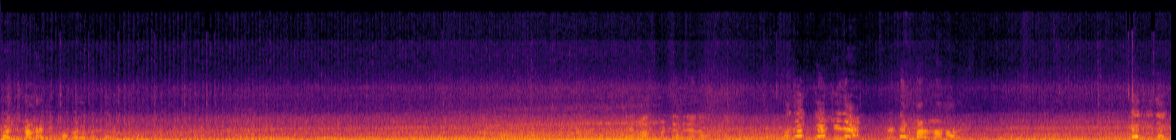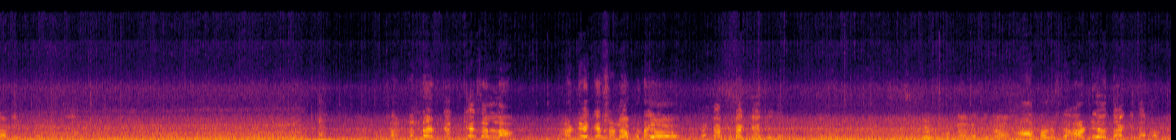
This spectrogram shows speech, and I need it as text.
ಕಳ್ಸ್ಕೊಳ್ರಿ ನಿಮ್ಮ ಮೊಬೈಲ್ ಬೇಕಾದ್ರೆ ಡೆವಲಪ್ಮೆಂಟ್ ಅಂದ್ರೇನು ಅದೇ ಕೇಸ್ ಇದೆ ರಿಟರ್ನ್ ಮಾಡೋಣ ನೋಡಿ ಕೇಸ್ ಇದೆ ಗಾಡಿ ನನ್ನ ಜಗ್ ಕೇಸ್ ಅಲ್ಲ ಆರ್ ಟಿ ಸಣ್ಣ ಪುಟ್ಟ ಸಣ್ಣ ಪುಟ್ಟ ಕೇಸ್ ಇದೆ ಹಾಂ ಕಳಿಸ್ತೆ ಆರ್ ಟಿ ಅಂತ ಹಾಕಿದ್ದಾರೆ ನೋಡಿ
